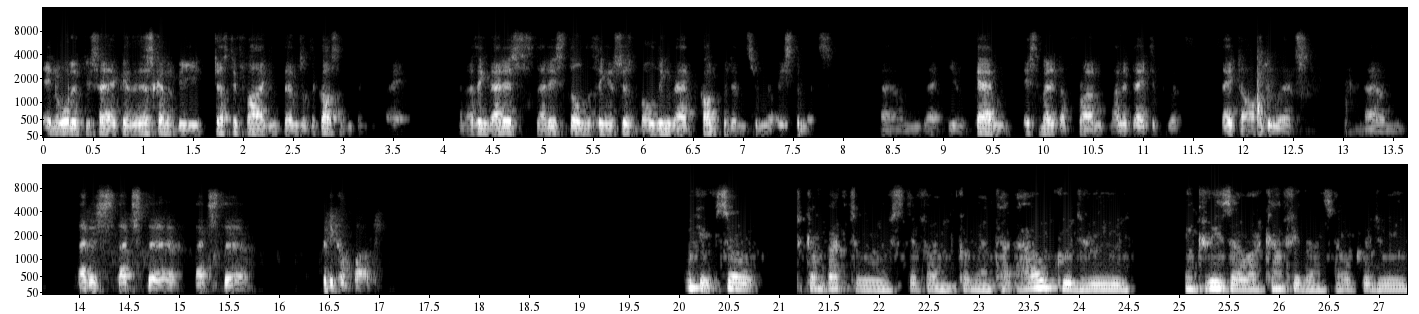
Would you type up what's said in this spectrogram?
in order to say, okay, this is going to be justified in terms of the cost that you're paying. And I think that is that is still the thing, It's just building that confidence in your estimates. Um, that you can estimate it up front, validate it with data afterwards. Um, that is that's the that's the critical part. Okay, so to come back to Stéphane's comment, how could we increase our confidence? How could we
